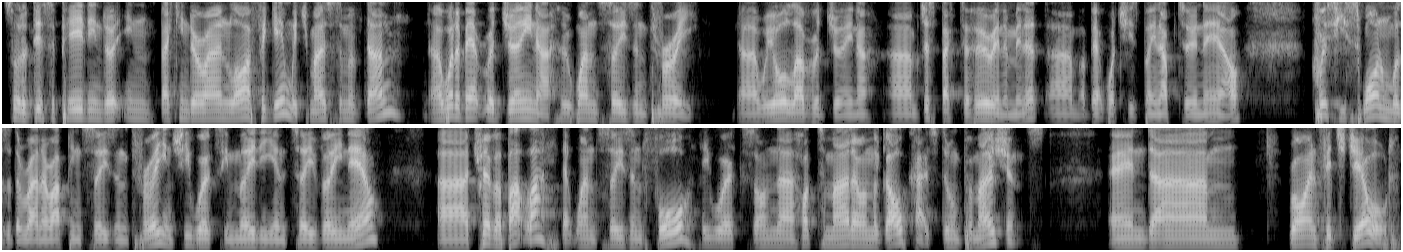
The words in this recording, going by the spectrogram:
sort of disappeared into in back into her own life again, which most of them have done. Uh, what about Regina, who won season three? Uh, we all love Regina. Um, just back to her in a minute um, about what she's been up to now. Chrissie Swan was the runner up in season three, and she works in media and TV now. Uh, Trevor Butler, that won season four, he works on uh, Hot Tomato on the Gold Coast doing promotions. And um, Ryan Fitzgerald,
